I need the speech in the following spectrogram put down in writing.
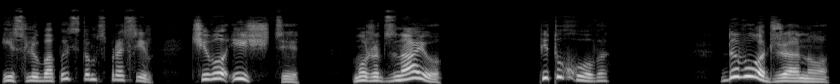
и с любопытством спросил, «Чего ищете? Может, знаю?» «Петухова». «Да вот же оно!»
